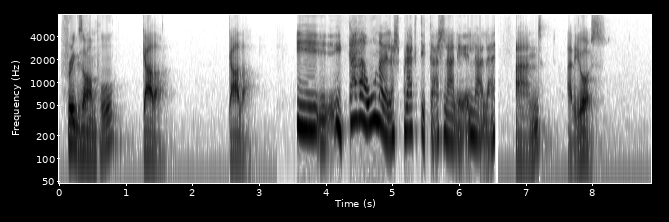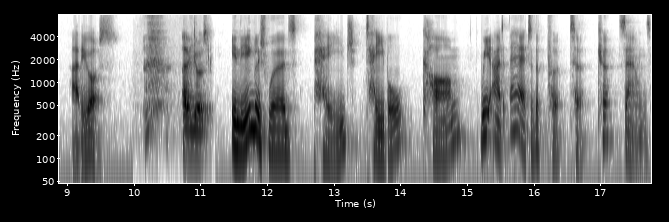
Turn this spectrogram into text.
For example, cada, cada, Y, y cada una de las prácticas la, la, la and adios, adios. Adiós. In the English words page, table, calm, we add air to the p, t, k sounds.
